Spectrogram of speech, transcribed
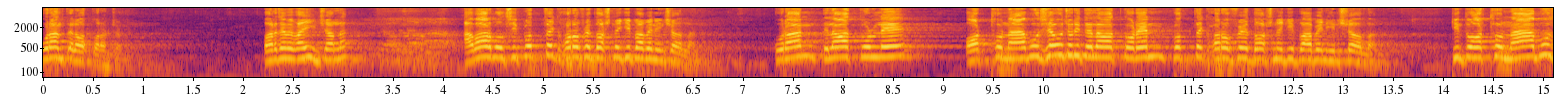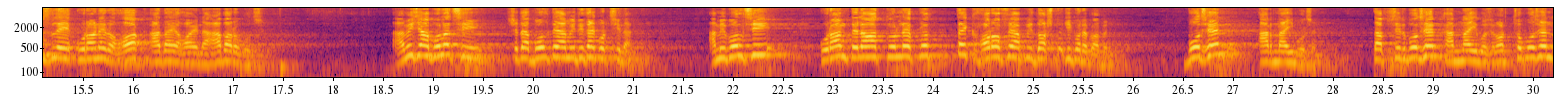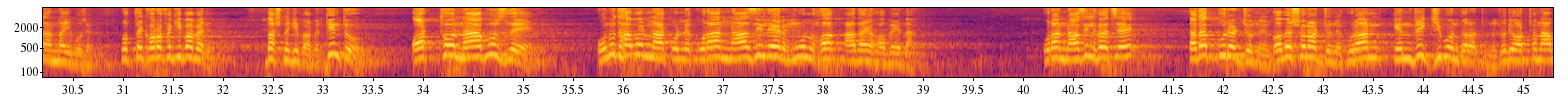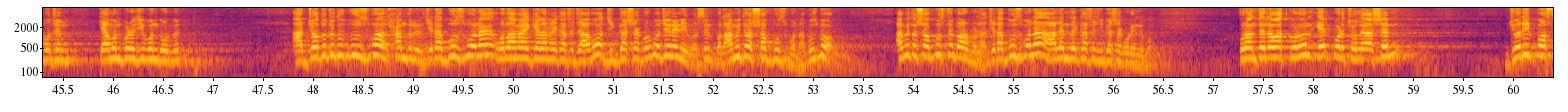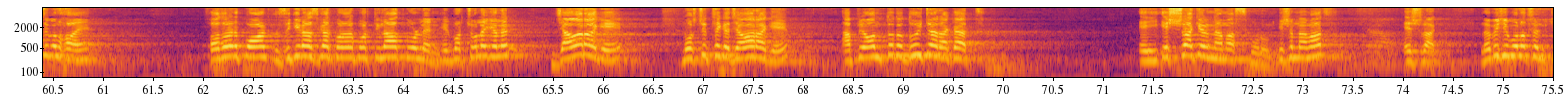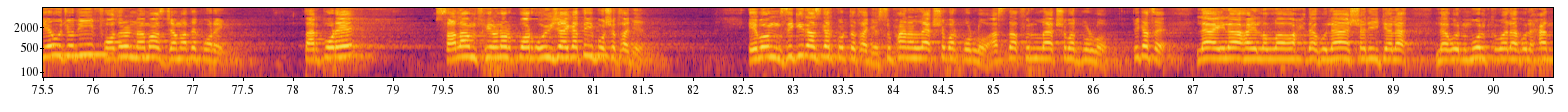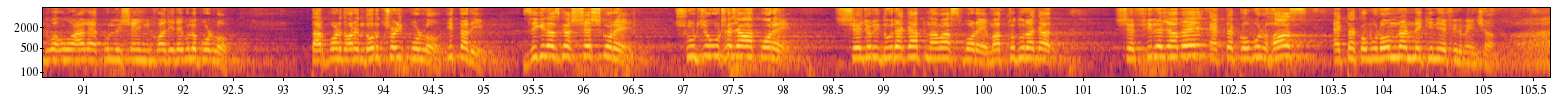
কোরআন তেলাওয়াত করার জন্য। পারা যাবে ভাই ইনশাল্লাহ আবার বলছি, প্রত্যেক হরফে দশ নাকি পাবেন ইনশাল্লাহ কোরআন তেলাওয়াত করলে অর্থ না বুঝেও যদি তেলাওয়াত করেন, প্রত্যেক হরফে দশ নাকি পাবেন ইনশাল্লাহ কিন্তু অর্থ না বুঝলে কোরআনের হক আদায় হয় না, আবারও বুঝি আমি যা বলেছি, সেটা বলতে আমি দ্বিধা করছি না। আমি বলছি, কোরআন তেলাওয়াত করলে প্রত্যেক হরফে আপনি দশ নাকি করে পাবেন। বোঝেন আর নাই বোঝেন। তাফসির বোঝেন, আর নাই বোঝেন, অর্থ বোঝেন, আর নাই বোঝেন। প্রত্যেক হরফে কি পাবেন? দশ নাকি পাবেন? কিন্তু অর্থ না বুঝলে, অনুধাবন না করলে কোরআন নাজিলের মূল হক আদায় হবে না। কোরআন নাজিল হয়েছে তাদাব্বুরের জন্য, গবেষণার জন্য, কোরআন কেন্দ্রিক জীবন করার জন্য। যদি অর্থ না বোঝেন, কেমন করে জীবন করবেন? আর যতটুকু বুঝব, আলহামদুলিল্লাহ, যেটা বুঝব না, ওলামায় কেরামের কাছে যাব, জিজ্ঞাসা করব, জেনে নিবো সিম্পল আমি তো সব বুঝব না, বুঝব? আমি তো সব বুঝতে পারব না, যেটা বুঝব না, আলেমদের কাছে জিজ্ঞাসা করে নেব। কোরআন তেলাওয়াত করুন, এরপর চলে আসেন। যদি পসিবল হয়, ফজরের পর জিকির আজগার করার পর তিলাওয়াত করলেন, এরপর চলে গেলেন। যাওয়ার আগে, মসজিদ থেকে যাওয়ার আগে, আপনি অন্তত দুইটা রাকাত এই ইশরাকের নামাজ পড়ুন। কিসের নামাজ? ইশরাক নবীজি বলেছেন, কেউ যদি ফজরের নামাজ জামাতে পড়ে, তারপরে সালাম ফিরানোর পর ওই জায়গাতেই বসে থাকে। এবং জিকির আজগার করতে থাকে। সুফান আল্লাহ একশো বার পড়ল আস্তাফুল্লাহ একশো বার পড়ল। ঠিক আছে? এগুলো পড়ল। তারপরে ধরেন দরুদ শরীফ পড়ল, ইত্যাদি। জিকির আজগার শেষ করে, সূর্য উঠে যাওয়ার পরে, সে যদি দু রাকাত নামাজ পড়ে, মাত্র দু রাকাত, সে ফিরে যাবে একটা কবুল হজ, একটা কবুল ওমরান নেকি নিয়ে ফিরবে ইনশাআল্লাহ।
